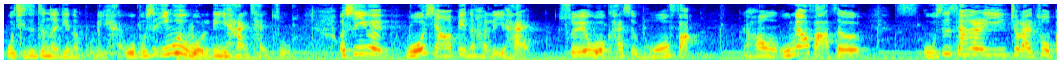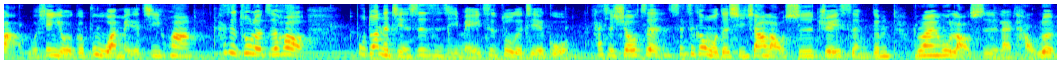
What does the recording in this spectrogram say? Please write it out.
我其实真的一点都不厉害。我不是因为我厉害才做，而是因为我想要变得很厉害，所以我开始模仿。然后五秒法则，五四三二一，就来做吧。我先有一个不完美的计划，开始做了之后。不断的检视自己每一次做的结果，开始修正，甚至跟我的行销老师 Jason 跟 Ryan Wu 老师来讨论，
